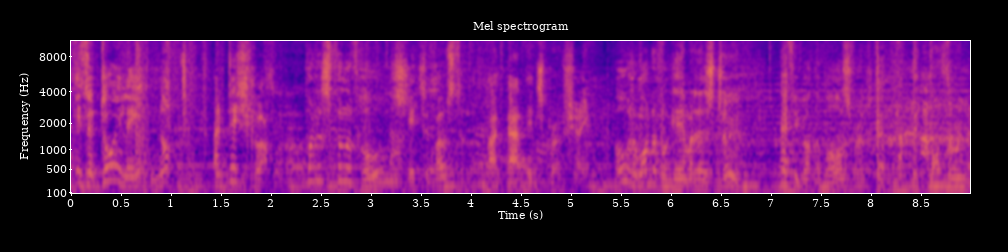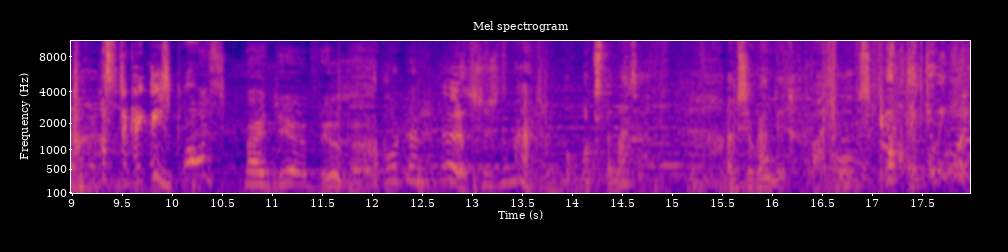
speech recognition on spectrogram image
That is a doily, not a dishcloth. But it's full of holes. It's supposed to look like that. It's crochet. Oh, what a wonderful game it is, too. If you've got the balls for it. be Bothering to masticate these cloths. My dear Bilbo, what on earth is the matter? What's the matter? I'm surrounded by dwarves. What are they doing here?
